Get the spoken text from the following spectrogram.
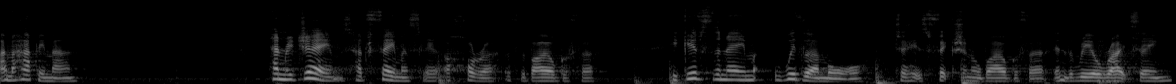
I'm a happy man. Henry James had famously a horror of the biographer. He gives the name Withermore to his fictional biographer in The Real Right Thing,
